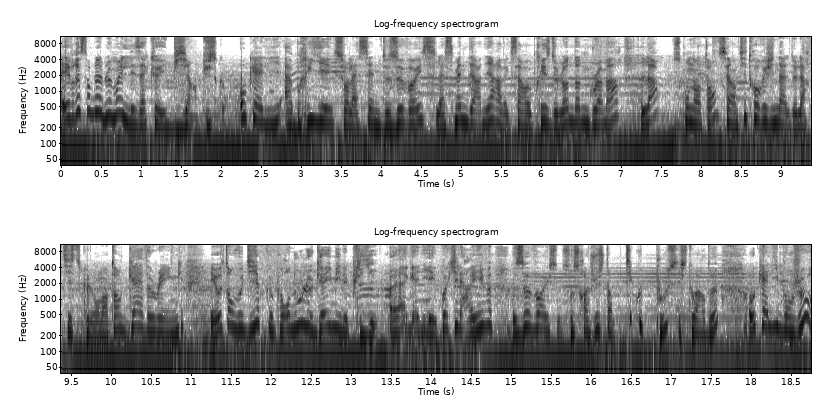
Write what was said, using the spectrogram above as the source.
Et vraisemblablement, il les accueille bien, puisque Ocali a brillé sur la scène de The Voice la semaine dernière avec sa reprise de London Grammar. Là, ce qu'on entend, c'est un titre original de l'artiste que l'on entend, Gathering. Et autant vous dire que pour nous, le game, il est plié. Voilà, gagné. Quoi qu'il arrive, The Voice, ce sera juste un petit coup de pouce, histoire de. Ocali, bonjour.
